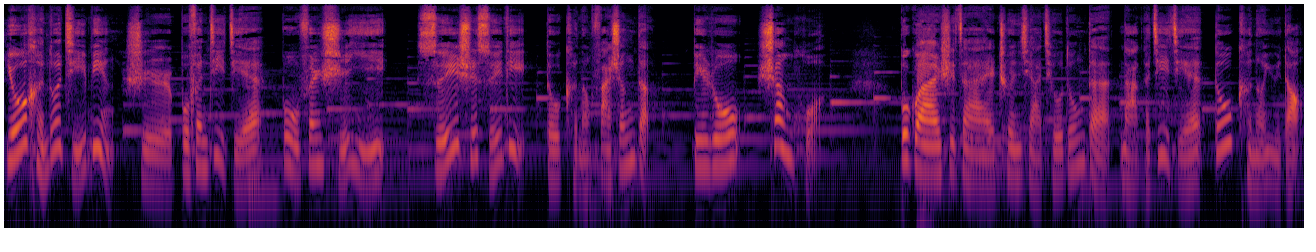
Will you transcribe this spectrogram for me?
有很多疾病是不分季节、不分时宜，随时随地都可能发生的，比如上火，不管是在春夏秋冬的哪个季节都可能遇到。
